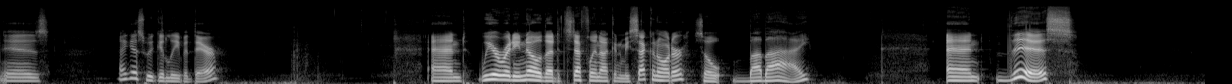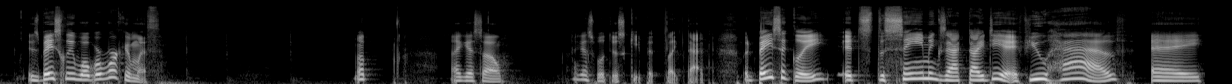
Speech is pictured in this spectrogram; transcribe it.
is, I guess we could leave it there. And we already know that it's definitely not going to be second order, so bye-bye. And this is basically what we're working with. Oh, I guess I'll I guess we'll just keep it like that. But basically, it's the same exact idea. If you have a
